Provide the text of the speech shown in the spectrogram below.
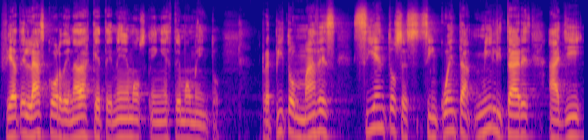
Fíjate las coordenadas que tenemos en este momento. Repito, más de 150 militares allí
